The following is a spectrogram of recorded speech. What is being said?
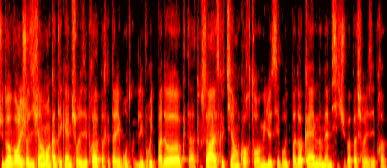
tu dois voir les choses différemment quand tu es quand même sur les épreuves parce que tu as les, bruits de paddock, tu as tout ça. Est-ce que tu es encore toi, au milieu de ces bruits de paddock quand même, même si tu vas pas sur les épreuves?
